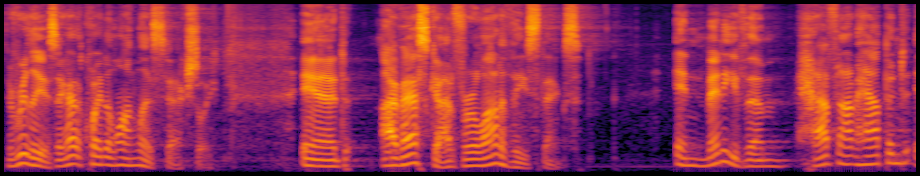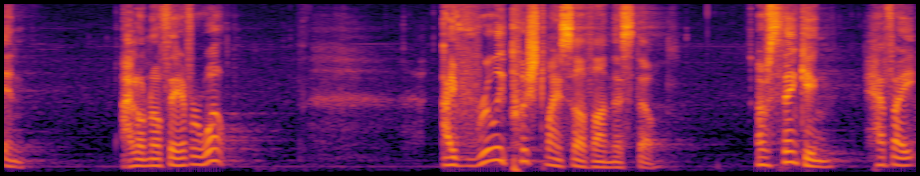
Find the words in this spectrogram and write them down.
There really is. I got quite a long list, actually. And I've asked God for a lot of these things. And many of them have not happened, and I don't know if they ever will. I've really pushed myself on this though. I was thinking, have I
